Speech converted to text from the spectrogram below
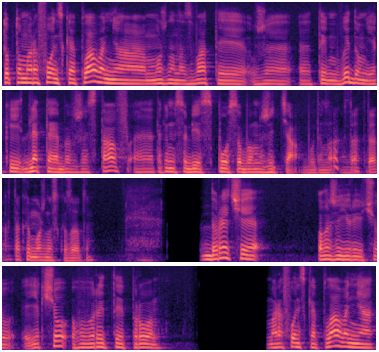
Тобто марафонське плавання можна назвати вже е, тим видом, який для тебе вже став е, таким собі способом життя, будемо Так, казати. так, так, так і можна сказати. До речі, Олеже Юрійовичу, якщо говорити про марафонське плавання,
